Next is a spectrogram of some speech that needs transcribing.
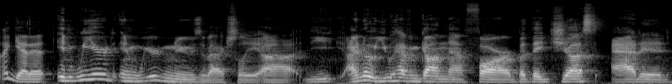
I get it. in weird in weird news of actually uh y- i know you haven't gotten that far but they just added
